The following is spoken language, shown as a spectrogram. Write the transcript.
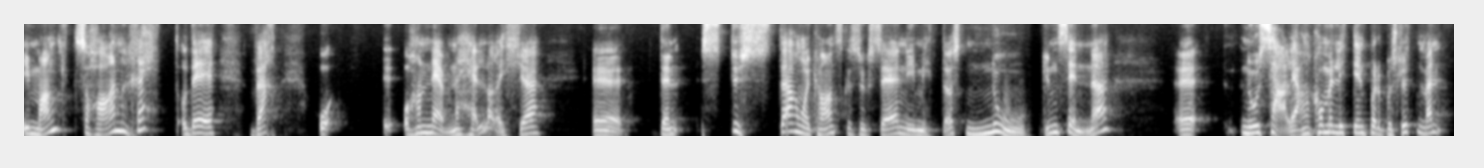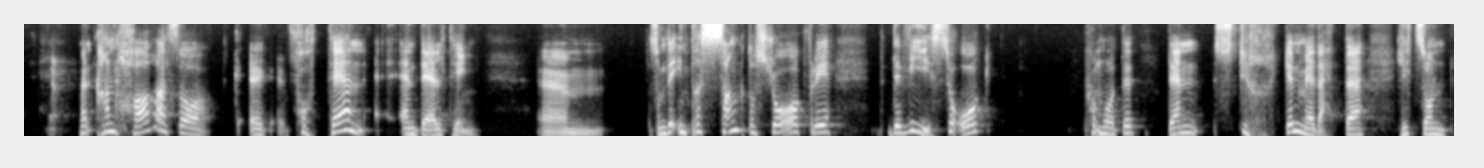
i, mangt så har han rett, og det er verdt Og, og han nevner heller ikke eh, den største amerikanske suksessen i Midtøsten noensinne. Eh, noe særlig. Han kommer litt inn på det på slutten, men, ja. men han har altså eh, fått til en, en del ting um, som det er interessant å se òg, fordi det viser òg på en måte den styrken med dette litt sånn,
